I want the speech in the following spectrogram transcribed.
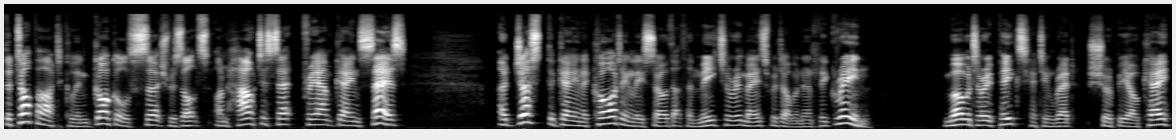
The top article in Goggle's search results on how to set preamp gain says adjust the gain accordingly so that the meter remains predominantly green. Momentary peaks hitting red should be okay,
